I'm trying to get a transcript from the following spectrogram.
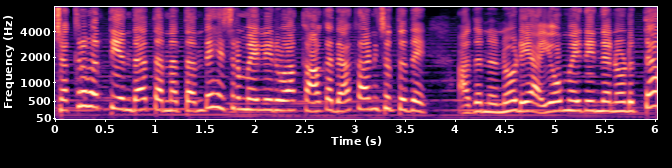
ಚಕ್ರವರ್ತಿಯಿಂದ ತನ್ನ ತಂದೆ ಹೆಸರು ಮೇಲಿರುವ ಕಾಗದ ಕಾಣಿಸುತ್ತದೆ. ಅದನ್ನು ನೋಡಿ ಅಯೋಮಯದಿಂದ ನೋಡುತ್ತಾ,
